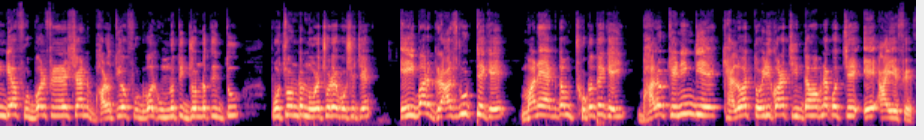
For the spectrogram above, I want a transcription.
ইন্ডিয়া ফুটবল ফেডারেশন ভারতীয় ফুটবল উন্নতির জন্য কিন্তু প্রচণ্ড নড়ে চড়ে বসেছে। এইবার গ্রাসরুট থেকে মানে একদম ছোট থেকেই, ভালো ট্রেনিং দিয়ে খেলোয়াড় তৈরি করার চিন্তা ভাবনা করছে এ আইএফএফ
